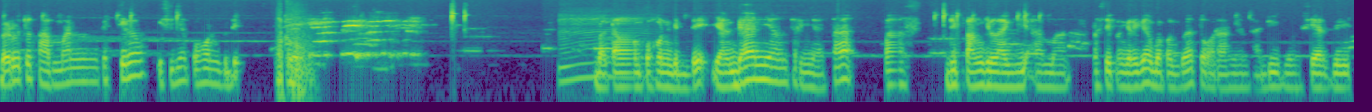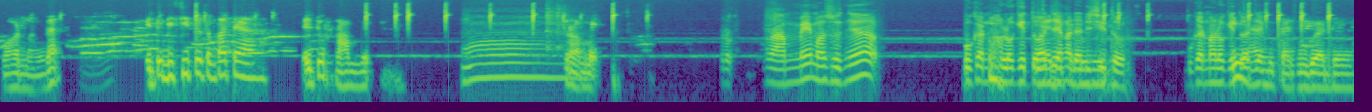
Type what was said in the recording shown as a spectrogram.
baru tuh taman kecil isinya pohon gede Hmm. batang pohon gede yang dan yang ternyata pas dipanggil lagi sama pas dipanggil lagi sama bapak gua tuh orang yang tadi ngusir di pohon mangga itu di situ tempatnya itu rame Oh. itu rame rame maksudnya bukan makhluk itu Iya, aja yang ada di situ. Bukan makhluk itu iya aja. yang- bukan gua doang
